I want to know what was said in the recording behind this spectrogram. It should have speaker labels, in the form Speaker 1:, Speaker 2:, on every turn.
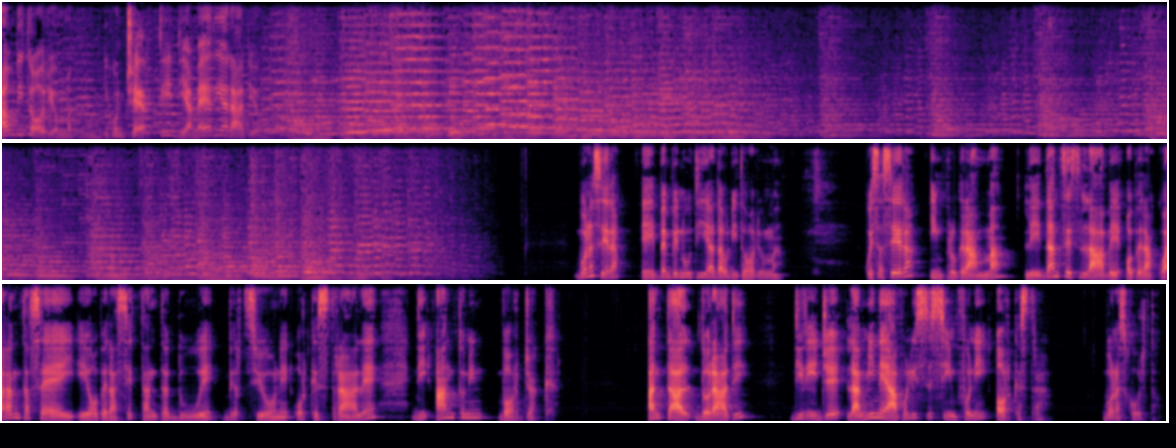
Speaker 1: Auditorium, i concerti di Ameria Radio. Buonasera e benvenuti ad Auditorium. Questa sera in programma le danze slave opera 46 e opera 72 versione orchestrale di Antonin Dvorak. Antal Dorati dirige la Minneapolis Symphony Orchestra. Buon ascolto.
